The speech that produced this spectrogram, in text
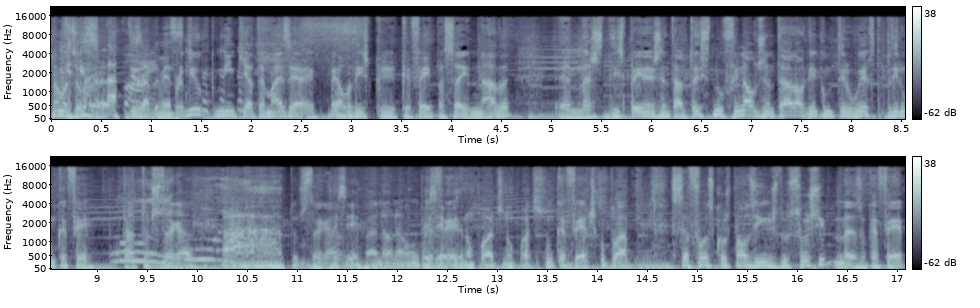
Não, mas Exato, exatamente. para mim o que me inquieta mais é, é que ela diz que café e passeio nada, uh, mas diz para ir a jantar. Então se no final do jantar alguém cometer o erro de pedir um café? Está tudo estragado. ui. Ah, está tudo estragado. Pois é. Epá, não, não, um pois café. é, pois é, não podes, não podes. Um café, desculpe lá. Se fosse com os pauzinhos do sushi, mas o café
